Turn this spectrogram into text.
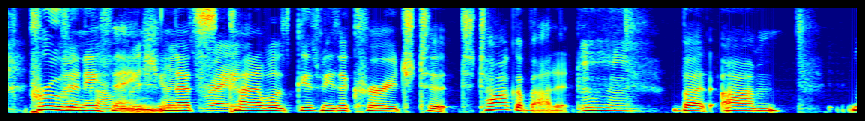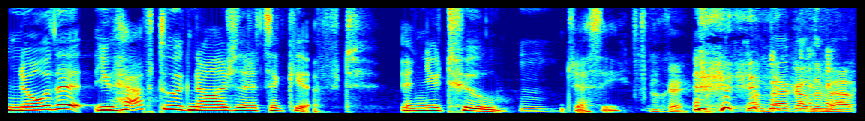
prove anything, and that's right. kind of what gives me the courage to to talk about it. Mm-hmm. But um, know that you have to acknowledge that it's a gift, and you too, Mm. Jesse. Okay, I'm back on the map.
